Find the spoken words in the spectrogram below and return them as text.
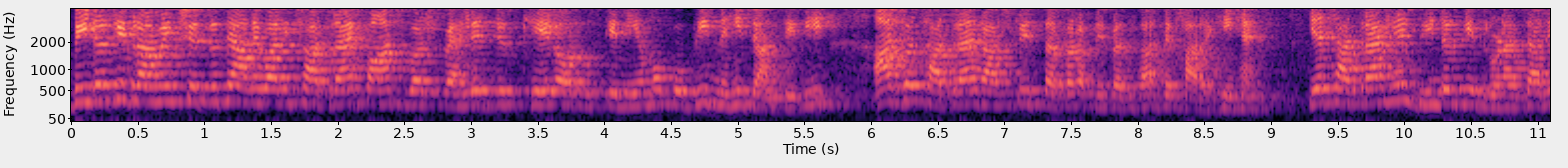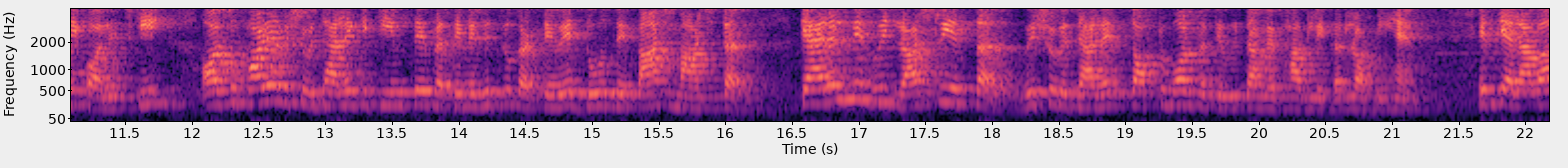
बीडर के ग्रामीण क्षेत्र से आने वाली छात्राएँ पाँच वर्ष पहले जिस खेल और उसके नियमों को भी नहीं जानती थी, आज वह छात्राएँ राष्ट्रीय स्तर पर अपनी प्रतिभा दिखा रही हैं। यह छात्राएँ हैं भिंडर के द्रोणाचार्य कॉलेज की और सुखाड़िया विश्वविद्यालय की टीम से प्रतिनिधित्व करते हुए दो से पाँच मार्च तक केरल में हुई राष्ट्रीय स्तर विश्वविद्यालय सॉफ्टबॉल प्रतियोगिता में भाग लेकर लौटी हैं। इसके अलावा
